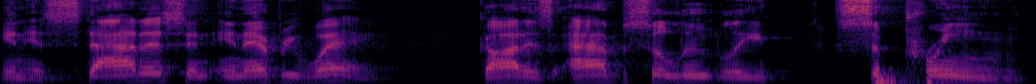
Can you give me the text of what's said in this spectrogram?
in his status, and in every way. God is absolutely supreme.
